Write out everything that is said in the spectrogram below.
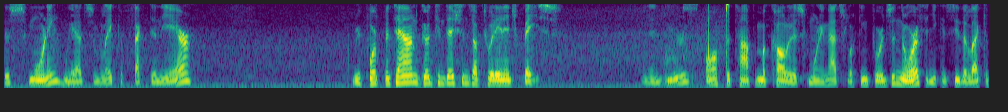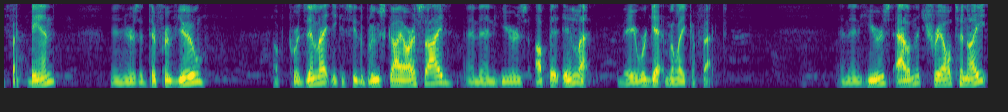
this morning. We had some lake effect in the air. Report town, good conditions up to an 8-inch base. And then here's off the top of McCauley this morning. That's looking towards the north, and you can see the lake effect band. And here's a different view. Up towards Inlet, you can see the blue sky our side. And then here's up at Inlet. They were getting the lake effect. And then here's out on the trail tonight.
